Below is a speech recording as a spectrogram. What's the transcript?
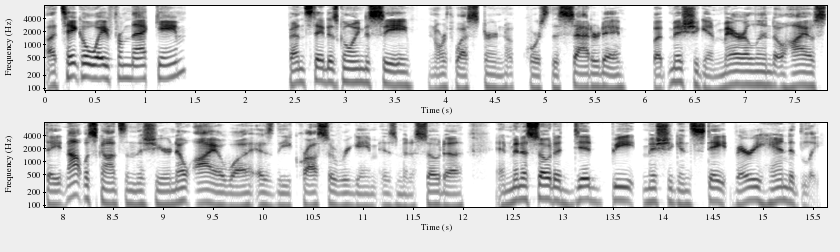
uh, take away from that game. Penn State is going to see Northwestern, of course, this Saturday, but Michigan, Maryland, Ohio State, not Wisconsin this year, no Iowa, as the crossover game is Minnesota. And Minnesota did beat Michigan State very handedly.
